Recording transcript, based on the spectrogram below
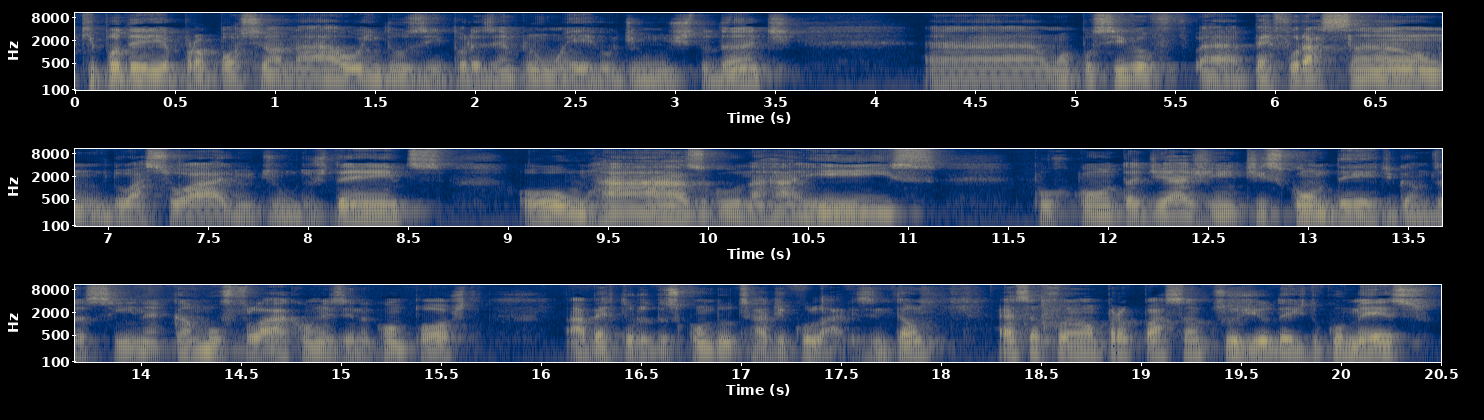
que poderia proporcionar ou induzir, por exemplo, um erro de um estudante, uh, uma possível uh, perfuração do assoalho de um dos dentes, ou um rasgo na raiz, por conta de a gente esconder, digamos assim, né, camuflar com resina composta a abertura dos condutos radiculares. Então, essa foi uma preocupação que surgiu desde o começo,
